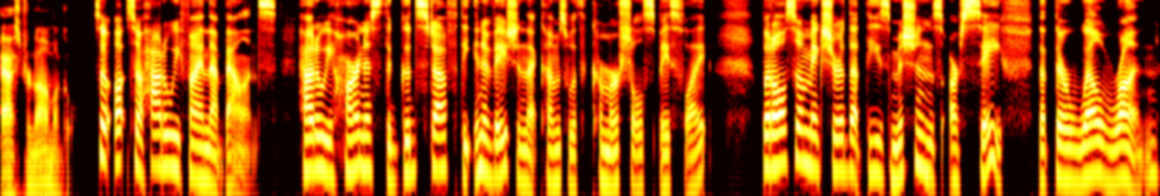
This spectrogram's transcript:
astronomical. So, uh, so how do we find that balance? How do we harness the good stuff, the innovation that comes with commercial spaceflight, but also make sure that these missions are safe, that they're well run?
